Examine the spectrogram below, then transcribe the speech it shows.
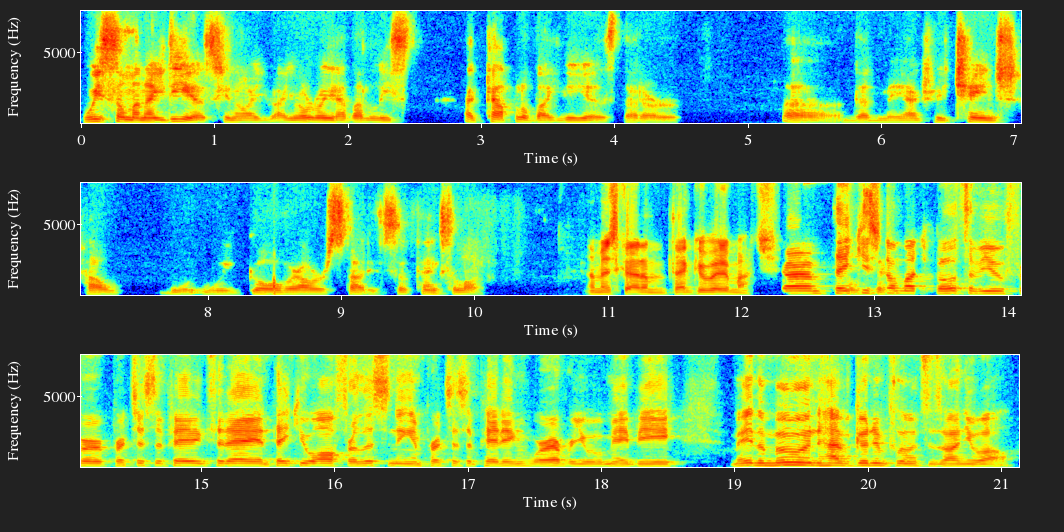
wisdom and ideas. You know, I, I already have at least a couple of ideas that are uh, that may actually change how we go over our studies. So thanks a lot. Namaskaram. Thank you very much. Um, thank you so much, both of you, for participating today, and thank you all for listening and participating wherever you may be. May the moon have good influences on you all.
